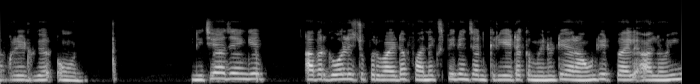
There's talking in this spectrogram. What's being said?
upgrade your own नीचे आ जाएँगे our goal is to provide a fun experience and create a community around it while allowing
